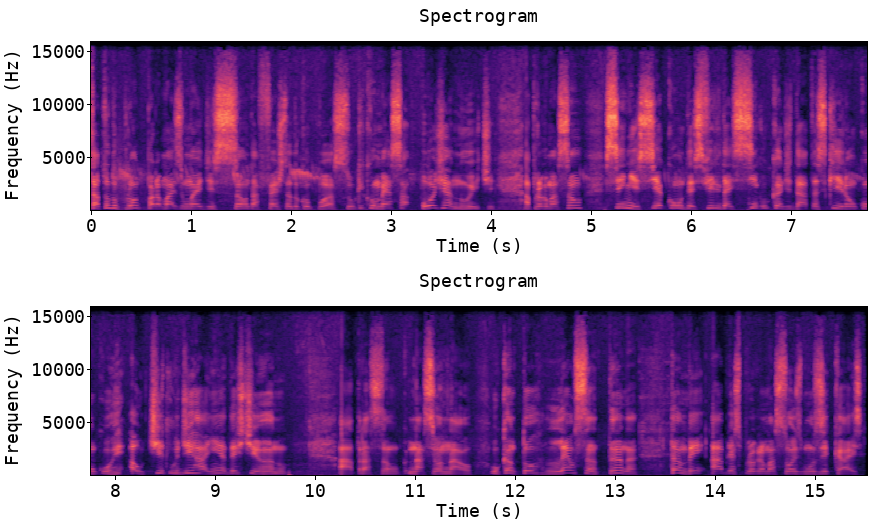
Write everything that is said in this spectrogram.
Está tudo pronto para mais uma edição da Festa do Cupuaçu, que começa hoje à noite. A programação se inicia com o desfile das cinco candidatas que irão concorrer ao título de rainha deste ano. A atração nacional, o cantor Léo Santana, também abre as programações musicais,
